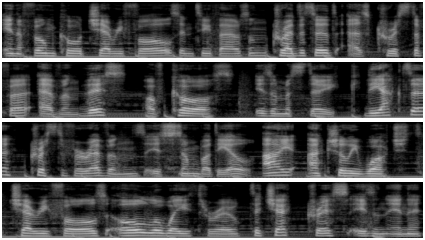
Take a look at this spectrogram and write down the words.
in a film called Cherry Falls in 2000, credited as Christopher Evan. This, of course, is a mistake. The actor Christopher Evans is somebody else. I actually watched Cherry Falls all the way through to check Chris isn't in it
